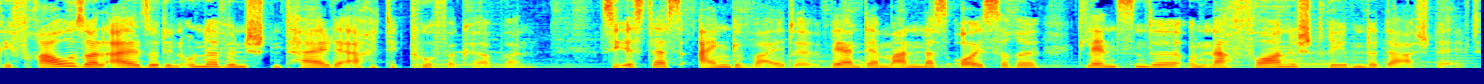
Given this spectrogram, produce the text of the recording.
Die Frau soll also den unerwünschten Teil der Architektur verkörpern. Sie ist das Eingeweide, während der Mann das Äußere, Glänzende und nach vorne Strebende darstellt.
